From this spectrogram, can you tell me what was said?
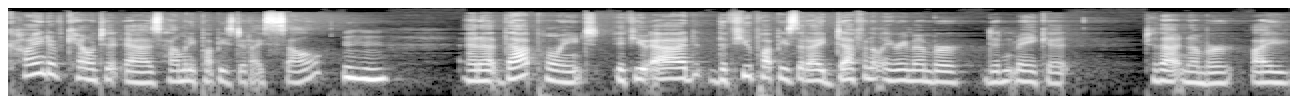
kind of count it as how many puppies did I sell? Mm-hmm. And at that point, if you add the few puppies that I definitely remember didn't make it to that number, I,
